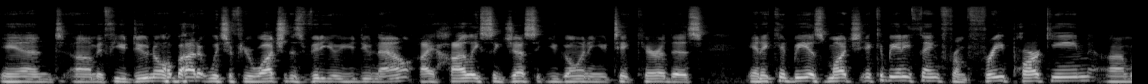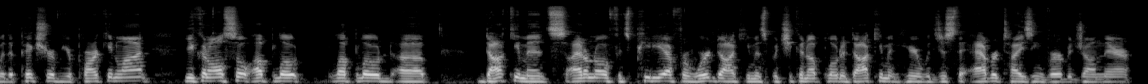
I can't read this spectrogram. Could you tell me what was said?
And um, if you do know about it, which if you're watching this video, you do now, I highly suggest that you go in and you take care of this. And it could be as much, it could be anything from free parking um, with a picture of your parking lot. You can also upload upload uh, documents. I don't know if it's PDF or Word documents, but you can upload a document here with just the advertising verbiage on there,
